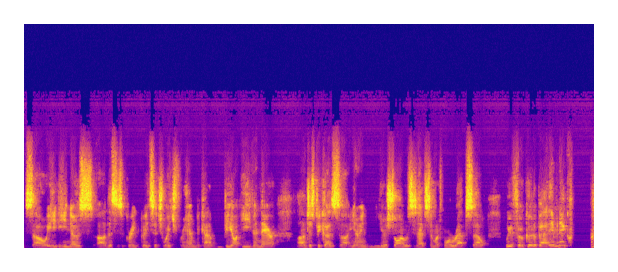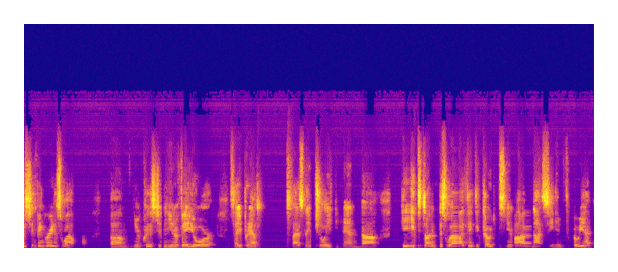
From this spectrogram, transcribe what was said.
So he, he knows uh, this is a great great situation for him to kind of be on even there, uh, just because uh, you know you know Sean was had so much more reps. So we feel good about him, and then Christian's been great as well. Um, you know Christian, you know Veilleux, that's how you pronounce last name Chile, and uh, he, he's done it as well. I think the coach, you know, I've not seen him throw yet,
